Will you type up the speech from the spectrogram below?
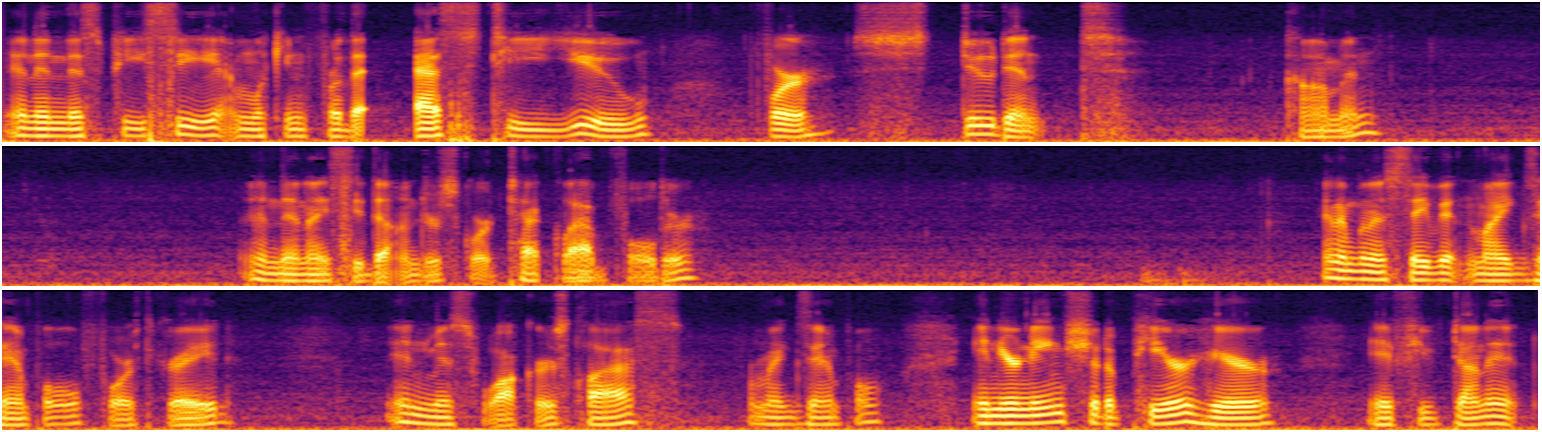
And in this PC, I'm looking for the STU for Student Common and then I see the underscore tech lab folder. And I'm going to save it in my example, fourth grade, in Miss Walker's class, for my example. And your name should appear here if you've done it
